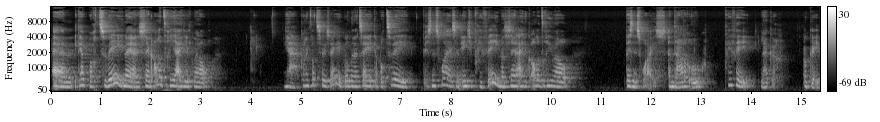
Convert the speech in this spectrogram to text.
En ik heb er twee. Nou ja, ze zijn alle drie eigenlijk wel ja, kan ik dat zo zeggen? Ik wilde net zeggen, ik heb er twee business-wise en eentje privé. Maar ze zijn eigenlijk alle drie wel business-wise. En daardoor ook privé. Lekker. Oké,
